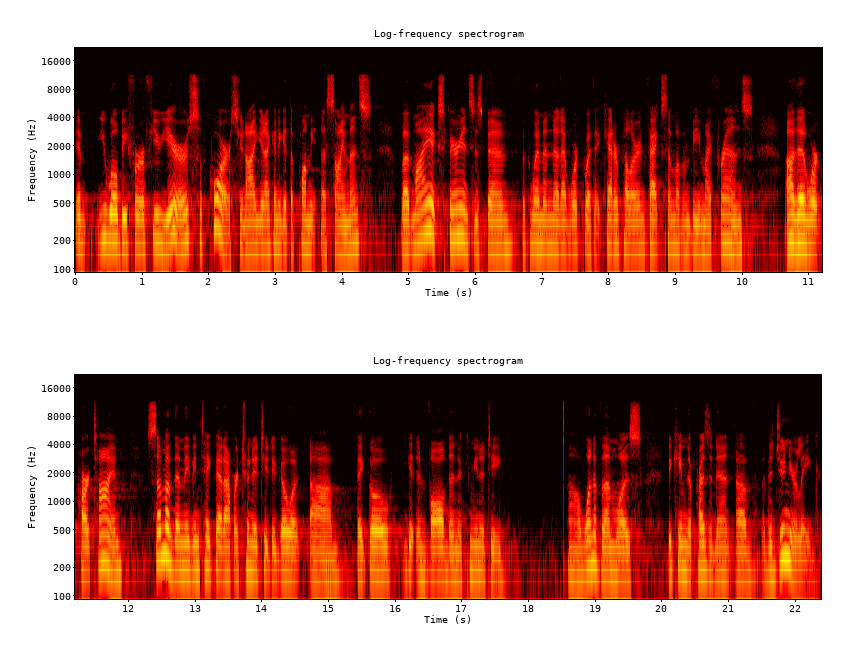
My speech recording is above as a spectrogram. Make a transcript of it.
It, you will be for a few years, of course. You're not, you're not going to get the plumbing assignments. But my experience has been with women that I've worked with at Caterpillar, in fact, some of them being my friends, uh, that work part-time. Some of them even take that opportunity to go, um, they go get involved in the community. Uh, one of them was, became the president of the junior league.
